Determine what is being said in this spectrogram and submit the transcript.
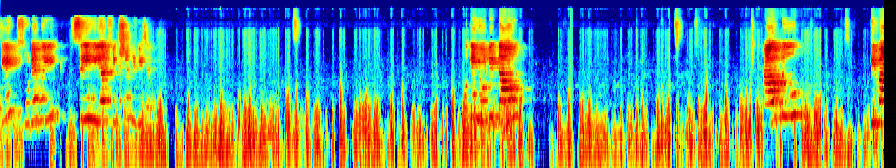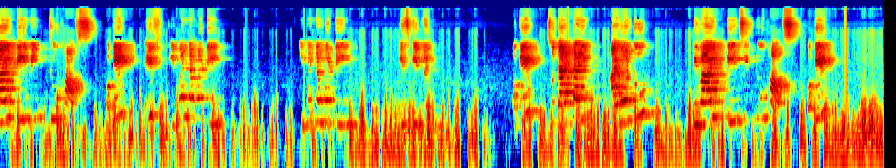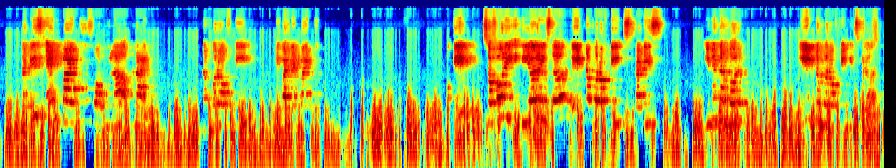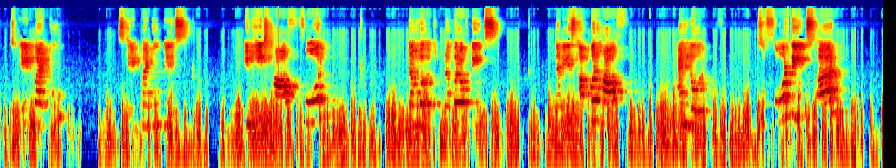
Okay, today we see here fiction revision. Okay, note it down. How to divide team in two halves. Okay, if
